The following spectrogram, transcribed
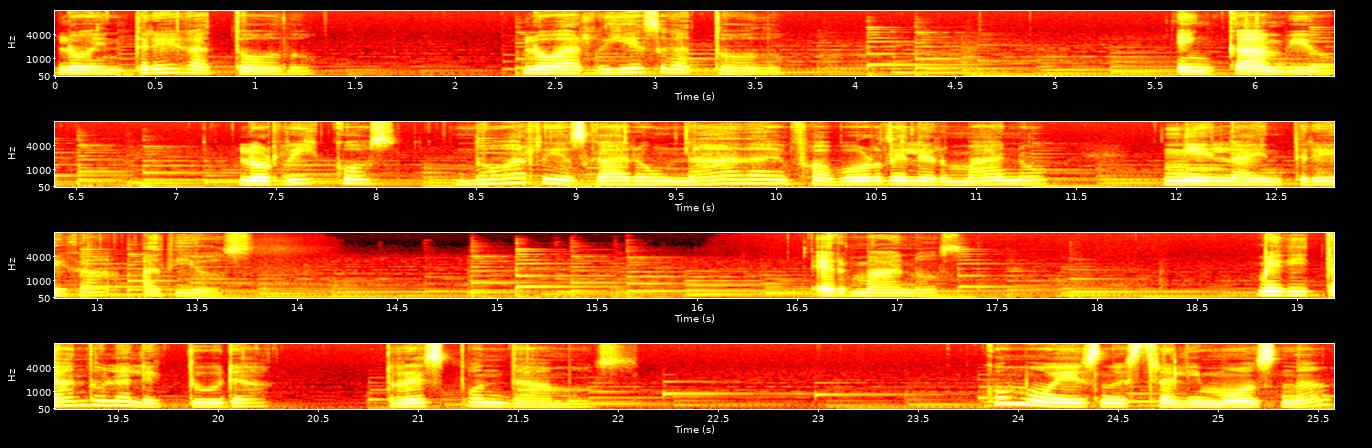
Lo entrega todo, lo arriesga todo. En cambio, los ricos no arriesgaron nada en favor del hermano ni en la entrega a Dios. Hermanos, meditando la lectura, respondamos. ¿Cómo es nuestra limosna?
